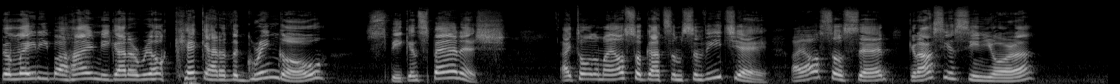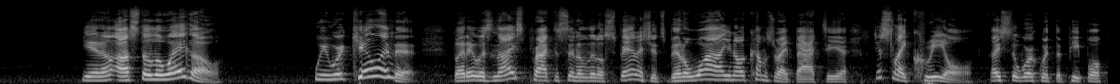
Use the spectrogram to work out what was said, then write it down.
The lady behind me got a real kick out of the gringo speaking Spanish. I told him I also got some ceviche. I also said, gracias, senora. You know, hasta luego. We were killing it. But it was nice practicing a little Spanish. It's been a while. You know, it comes right back to you. Just like Creole. I used to work with the people,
